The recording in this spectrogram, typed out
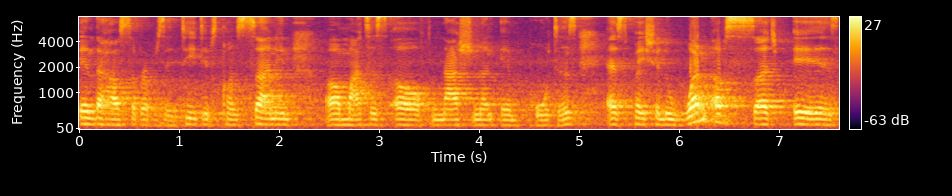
in the House of Representatives concerning uh, matters of national importance, especially one of such is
